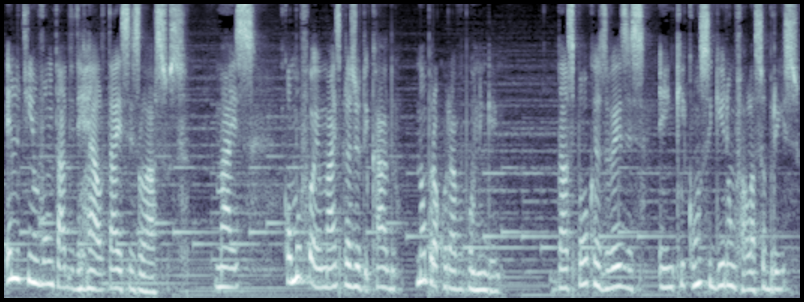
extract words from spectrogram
Ele tinha vontade de realtar esses laços, mas, como foi o mais prejudicado, não procurava por ninguém. Das poucas vezes em que conseguiram falar sobre isso,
